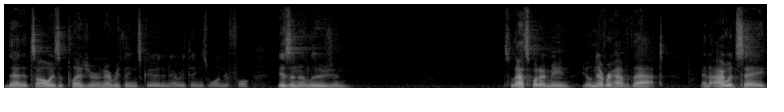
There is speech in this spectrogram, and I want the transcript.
that it's always a pleasure and everything's good and everything's wonderful, is an illusion. So that's what I mean. You'll never have that. And I would say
